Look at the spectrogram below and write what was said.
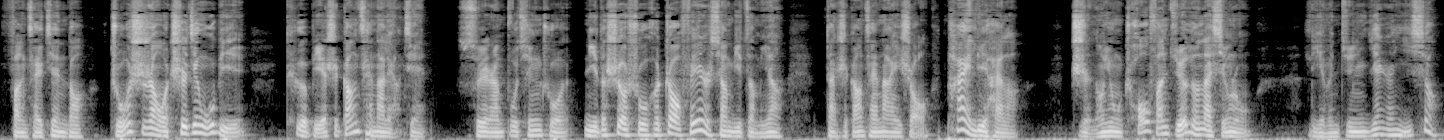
方才见到着实让我吃惊无比。特别是刚才那两件。虽然不清楚你的射术和赵菲儿相比怎么样，但是刚才那一手太厉害了，只能用超凡绝伦来形容。”李文君嫣然一笑，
